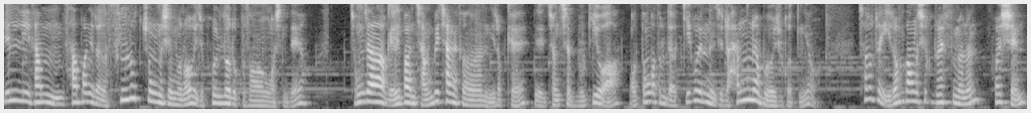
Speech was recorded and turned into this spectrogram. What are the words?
1, 2, 3, 4번이라는 슬롯 중심으로 이제 폴더를 구성한 것인데요. 정작 일반 장비창에서는 이렇게 전체 무기와 어떤 것들을 내가 끼고 있는지를 한눈에 보여주거든요. 차라리 이런 방식으로 했으면 훨씬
